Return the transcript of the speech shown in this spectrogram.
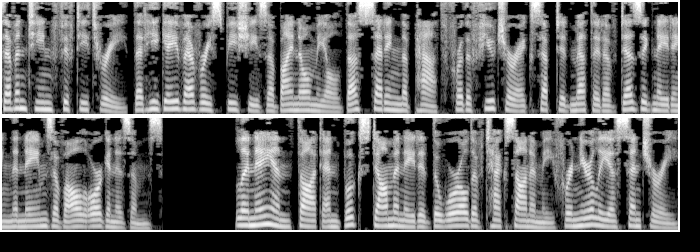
(1753) that he gave every species a binomial, thus setting the path for the future accepted method of designating the names of all organisms. Linnaean thought and books dominated the world of taxonomy for nearly a century.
